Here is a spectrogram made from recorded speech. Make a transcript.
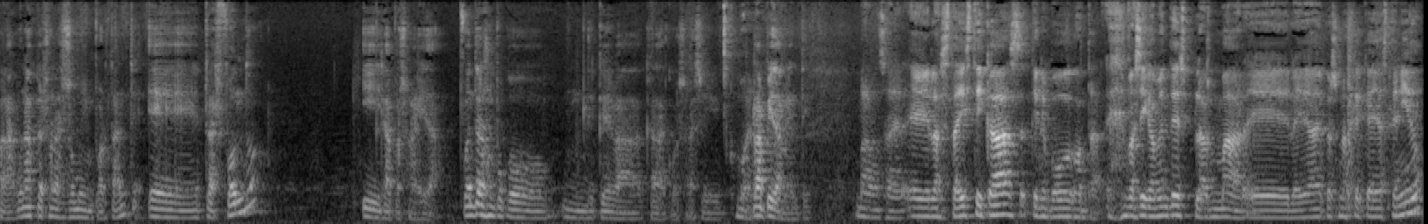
para algunas personas eso es muy importante. Eh, trasfondo y la personalidad. Cuéntanos un poco mm, de qué va cada cosa, así Bueno. rápidamente. Vamos a ver, eh, las estadísticas tiene poco que contar. Básicamente es plasmar eh, la idea de personaje que hayas tenido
